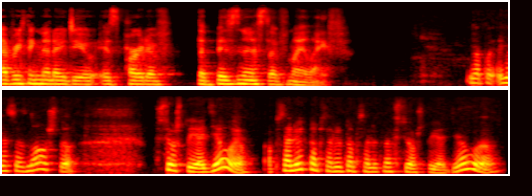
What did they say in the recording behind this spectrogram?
everything that I do is part of the business of my life. Я, я осознала, что все, что я делаю, абсолютно, абсолютно, абсолютно все, что я делаю,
